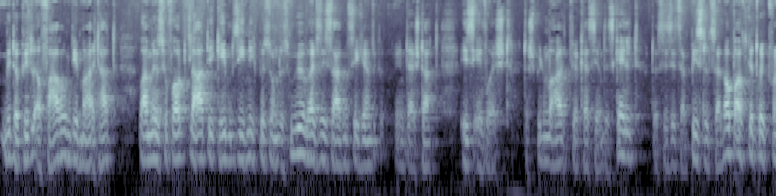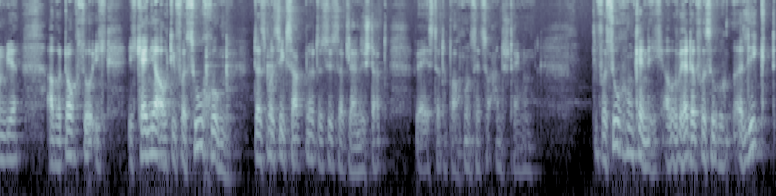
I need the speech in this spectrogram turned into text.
mit ein bisschen Erfahrung, die man halt hat, war mir sofort klar, die geben sich nicht besonders Mühe, weil sie sagen sich, in der Stadt ist eh wurscht. Da spielen wir halt, wir kassieren das Geld. Das ist jetzt ein bisschen salopp ausgedrückt von mir, aber doch so. Ich, ich kenne ja auch die Versuchung, dass man sich sagt, nur das ist eine kleine Stadt. Wer ist da? Da brauchen wir uns nicht so anstrengen. Die Versuchung kenne ich, aber wer der Versuchung erliegt,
